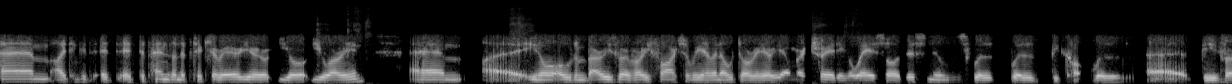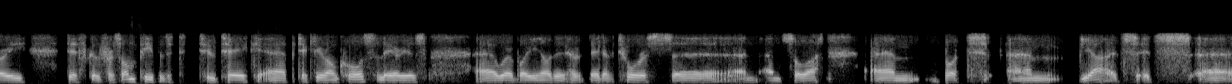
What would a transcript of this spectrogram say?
Um, I think it, it, it, depends on the particular area you're, you are in. Um, uh, you know, out in Barry's, we're very fortunate. We have an outdoor area and we're trading away. So this news will will become will uh, be very difficult for some people to, to take, uh, particularly around coastal areas, uh, whereby you know they have they'd have tourists uh, and and so on. Um, but um, yeah, it's it's uh,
